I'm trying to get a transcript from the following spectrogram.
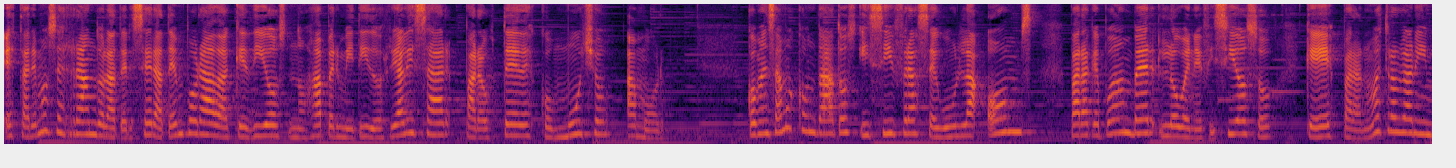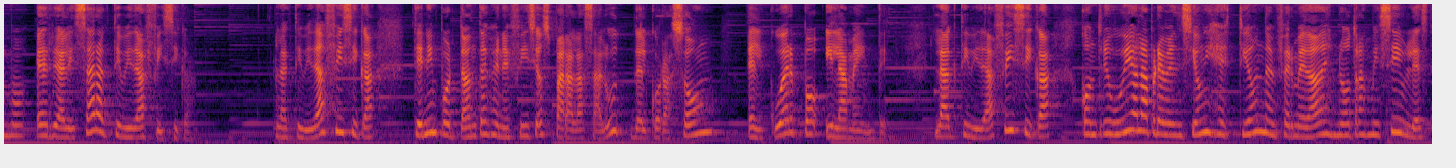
estaremos cerrando la tercera temporada que Dios nos ha permitido realizar para ustedes con mucho amor. Comenzamos con datos y cifras según la OMS para que puedan ver lo beneficioso que es para nuestro organismo el realizar actividad física. La actividad física tiene importantes beneficios para la salud del corazón, el cuerpo y la mente. La actividad física contribuye a la prevención y gestión de enfermedades no transmisibles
